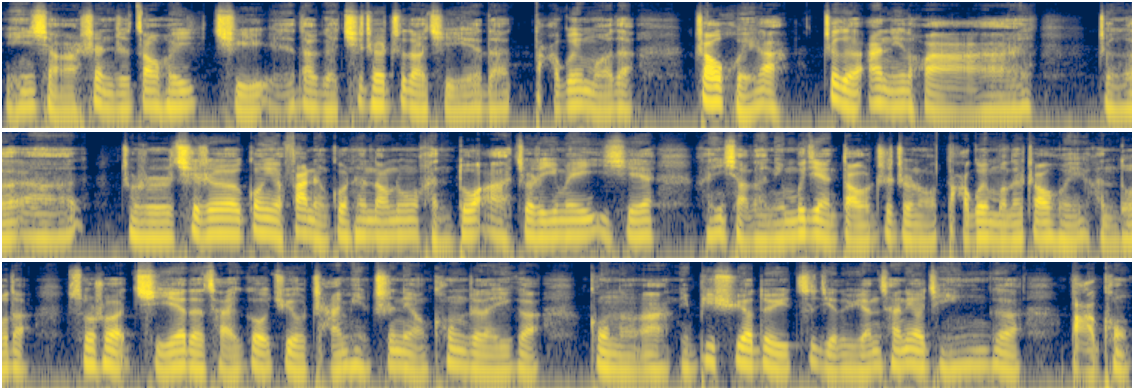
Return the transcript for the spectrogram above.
影响啊，甚至召回企那个汽车制造企业的大规模的召回啊。这个案例的话，整个呃。就是汽车工业发展过程当中很多啊，就是因为一些很小的零部件导致这种大规模的召回很多的，所以说企业的采购具有产品质量控制的一个功能啊，你必须要对自己的原材料进行一个把控。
